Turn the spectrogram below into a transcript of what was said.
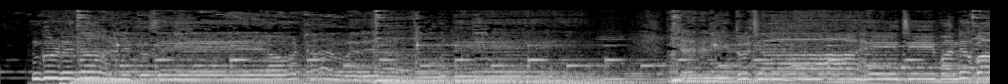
गुणगान तुझे ओठांवर चरणी तुझा हे जीवन वा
